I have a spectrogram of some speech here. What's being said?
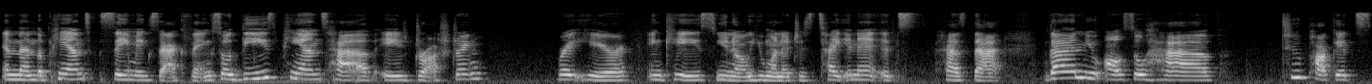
and then the pants same exact thing so these pants have a drawstring right here in case you know you want to just tighten it. It has that. Then you also have two pockets.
